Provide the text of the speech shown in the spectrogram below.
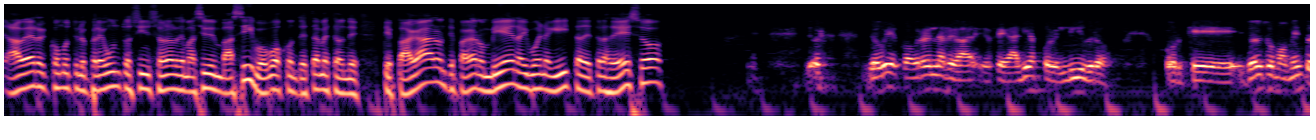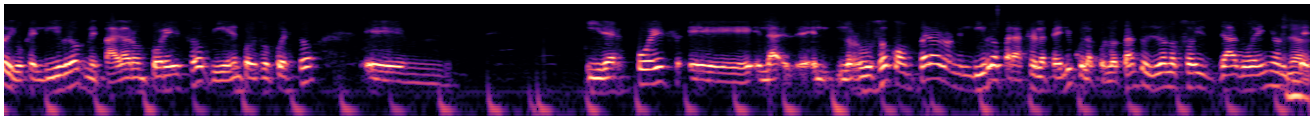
a ver cómo te lo pregunto sin sonar demasiado invasivo. Vos contestame hasta donde te pagaron, te pagaron bien, hay buena guita detrás de eso. Yo, voy a cobrar las regalías por el libro, porque yo en su momento que el libro me pagaron por eso, bien, por supuesto. Eh, y después eh, los rusos compraron el libro para hacer la película, por lo tanto yo no soy ya dueño de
